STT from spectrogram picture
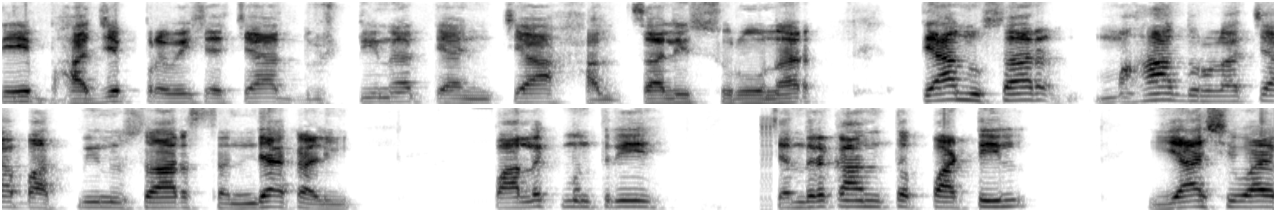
ते भाजप प्रवेशाच्या दृष्टीनं त्यांच्या हालचाली सुरू होणार. त्यानुसार महाधुरळाच्या बातमीनुसार संध्याकाळी पालकमंत्री चंद्रकांत पाटील याशिवाय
